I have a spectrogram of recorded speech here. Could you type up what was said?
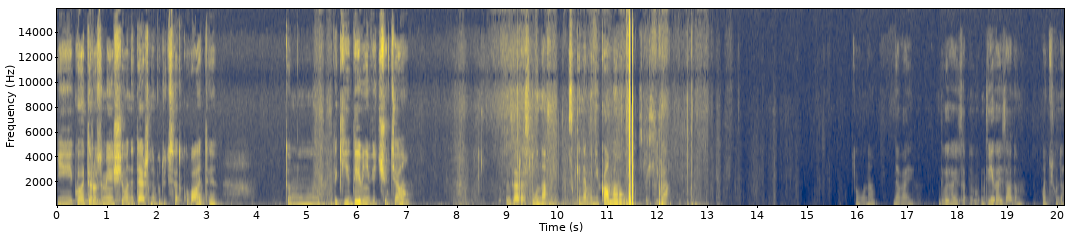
І коли ти розумієш, що вони теж не будуть святкувати. Тому такі дивні відчуття. Зараз Луна скине мені камеру. Спасибо. Луна, давай. Двигай, двигай задом. Отсюда.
